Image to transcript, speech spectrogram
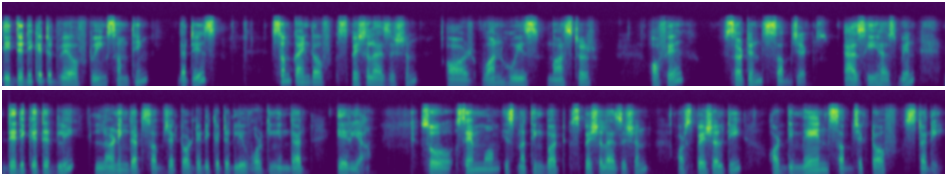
the dedicated way of doing something that is some kind of specialization or one who is master of a certain subject as he has been dedicatedly learning that subject or dedicatedly working in that area. So Semmong is nothing but specialization or specialty or the main subject of study.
